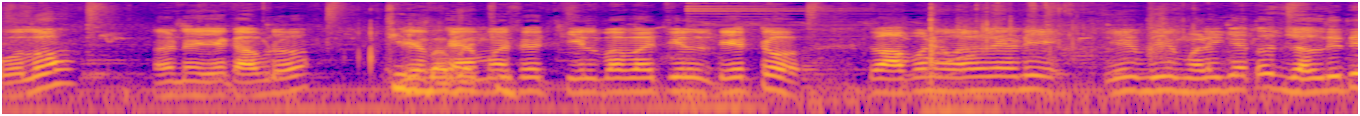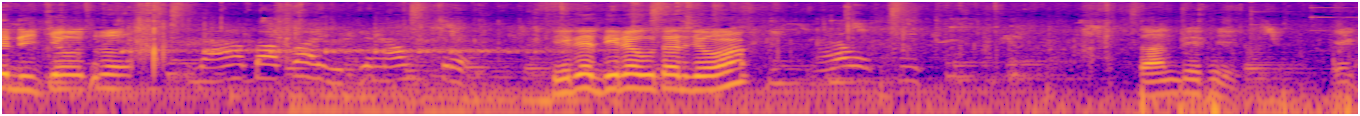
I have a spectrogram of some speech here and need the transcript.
બોલો અને એક આપણો ફેમસ છે ચીલ. બાબા ચીલ ટેટો. તો આપણને ઓલરેડી એ બે મળી ગયા. તો જલ્દીથી નીચે ઉતરો. ધીરે ધીરે ઉતરજો હા. શાંતિથી. એક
